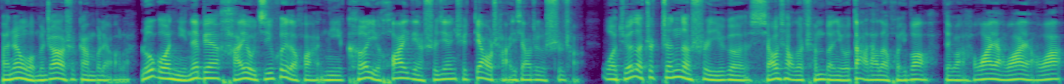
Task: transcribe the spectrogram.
反正我们这儿是干不了了。如果你那边还有机会的话，你可以花一点时间去调查一下这个市场。我觉得这真的是一个小小的成本有大大的回报，对吧？挖呀挖呀挖。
